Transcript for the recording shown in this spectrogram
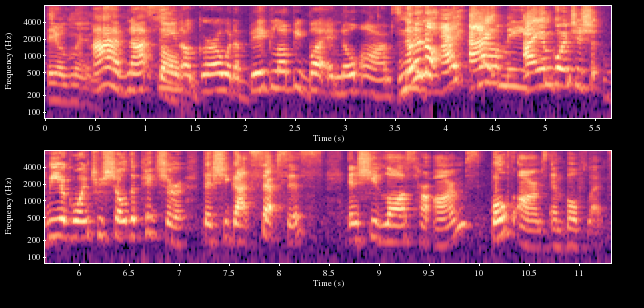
their limbs. I have not So- seen a girl with a big lumpy butt and no arms. No, no, no. I, I, me. I am going to. Sh- we are going to show the picture that she got sepsis and she lost her arms, both arms and both legs.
